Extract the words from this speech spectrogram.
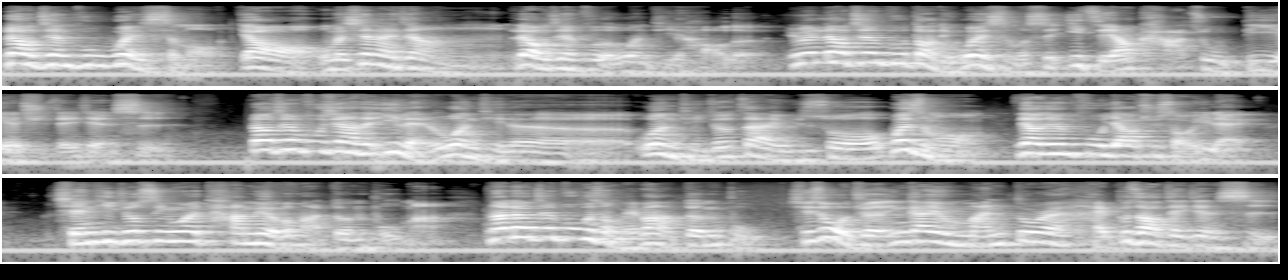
廖健富为什么要？我们先来讲廖健富的问题好了。因为廖健富到底为什么是一直要卡住 DH 这件事？廖健富现在的一垒的问题的问题就在于说，为什么廖健富要去守一垒？前提就是因为他没有办法蹲补嘛。那廖健富为什么没办法蹲补？其实我觉得应该有蛮多人还不知道这件事。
